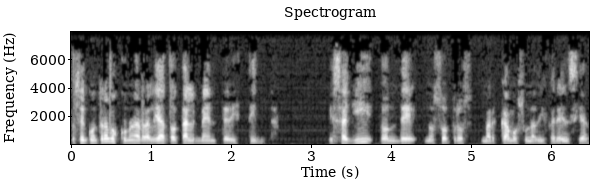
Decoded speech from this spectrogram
nos encontramos con una realidad totalmente distinta. Es allí donde nosotros marcamos una diferencia,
